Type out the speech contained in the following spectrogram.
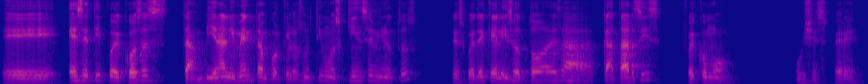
eh, ese tipo de cosas también alimentan porque los últimos 15 minutos, después de que él hizo toda esa catarsis, fue como, uy, espere,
